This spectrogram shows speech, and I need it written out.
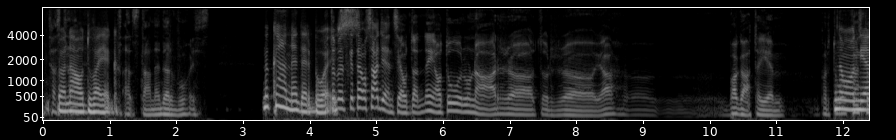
to tā, naudu vajag? Tas tā nedarbojas. Nu, kā nedarbojas? Nu, tāpēc, ka tavs aģents jau ne jau tur runā ar uh, tur, uh, jā, bagātajiem par to, nu, un, ja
